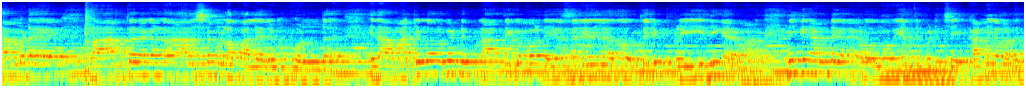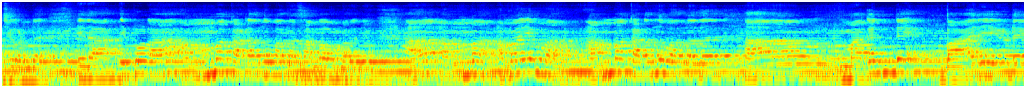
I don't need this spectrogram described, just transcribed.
നമ്മുടെ പ്രാർത്ഥനകൾ ആവശ്യമുള്ള പലരും ഉണ്ട്. ഇതാ മറ്റുള്ളവർക്ക് വേണ്ടി പ്രാർത്ഥിക്കുമ്പോൾ ദൈവസന്നിധിയിൽ അത് ഒത്തിരി പ്രീതികരമാണ്. നിങ്ങൾക്ക് രണ്ട് കരങ്ങളൊന്ന് ഉയർത്തിപ്പിടിച്ച് കണ്ണുകൾ അടച്ചുകൊണ്ട് ഇതാ ഇപ്പോൾ ആ അമ്മ കടന്നു വന്ന സംഭവം പറഞ്ഞു. ആ അമ്മ അമ്മയമ്മ അമ്മ കടന്നു വന്നത് ആ മകന്റെ ഭാര്യയുടെ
